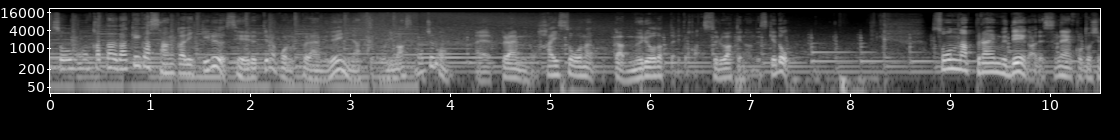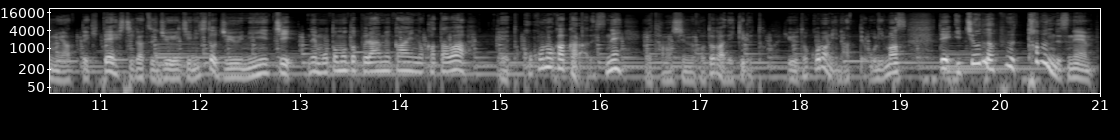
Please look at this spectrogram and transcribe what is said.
その方だけが参加できるセールっていうのはこのプライムデーになっております。もちろん、えープライムの配送が無料だったりとかするわけなんですけどそんなプライムデーがですね、今年もやってきて、7月11日と12日、で、もともとプライム会員の方は、えーと9日からですね、楽しむことができるというところになっております。で、一応多分多分ですね、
